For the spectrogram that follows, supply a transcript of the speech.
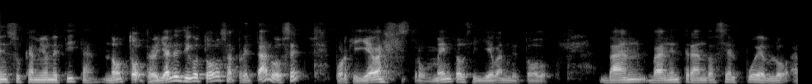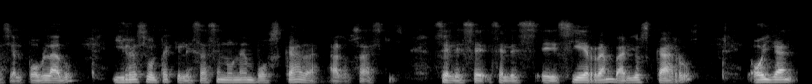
en su camionetita, ¿no? pero ya les digo, todos apretados, ¿eh? Porque llevan instrumentos y llevan de todo. Van, van entrando hacia el pueblo, hacia el poblado, y resulta que les hacen una emboscada a los askis. Se les, se les eh, cierran varios carros. Oigan,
